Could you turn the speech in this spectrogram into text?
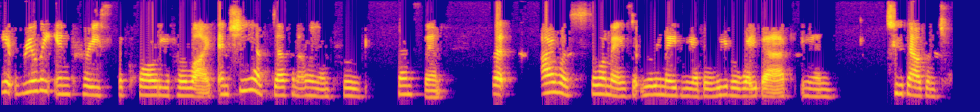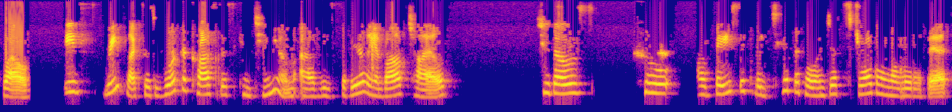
It really increased the quality of her life and she has definitely improved since then. But I was so amazed. It really made me a believer way back in 2012. These reflexes work across this continuum of the severely involved child to those who are basically typical and just struggling a little bit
